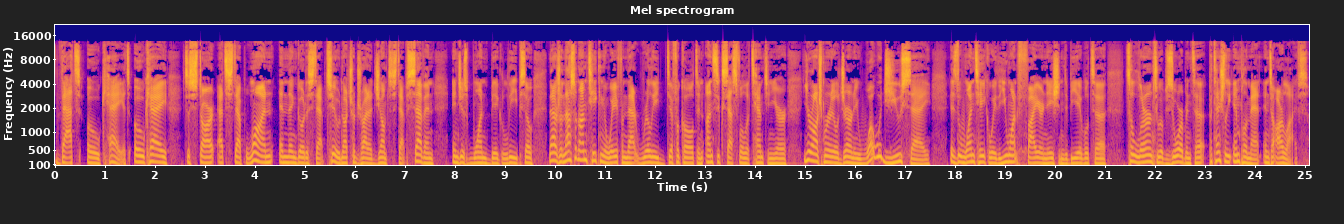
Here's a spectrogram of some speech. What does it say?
That's okay. It's okay to start at step one and then go to step two, not to try to jump to step seven in just one big leap. So that's what I'm taking away from that really difficult and unsuccessful attempt in your, your entrepreneurial journey. What would you say is the one takeaway that you want Fire Nation to be able to, to learn, to absorb and to potentially implement into our lives?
